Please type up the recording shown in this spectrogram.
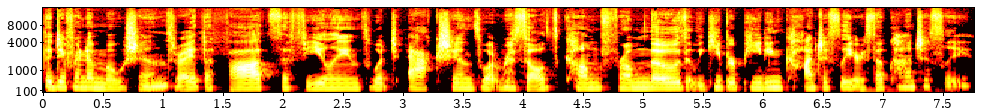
the different emotions, right? The thoughts, the feelings, which actions, what results come from those that we keep repeating consciously or subconsciously.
